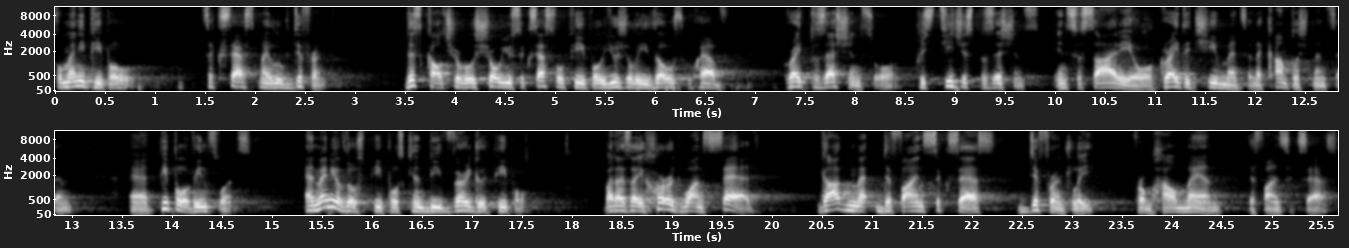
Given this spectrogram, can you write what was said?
For many people, success may look different. This culture will show you successful people, usually those who have great possessions or prestigious positions in society or great achievements and accomplishments and, and people of influence. And many of those people can be very good people. But as I heard once said, God defines success differently from how man defines success.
